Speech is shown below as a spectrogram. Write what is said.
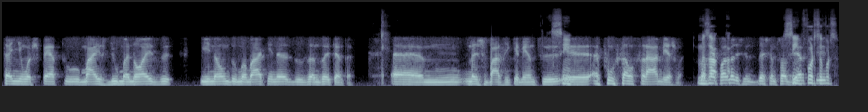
tenha um aspecto mais de humanoide e não de uma máquina dos anos 80. Um, mas basicamente uh, a função será a mesma. Mas de qualquer há... forma, deixa-me só dizer. Sim, força, que, força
